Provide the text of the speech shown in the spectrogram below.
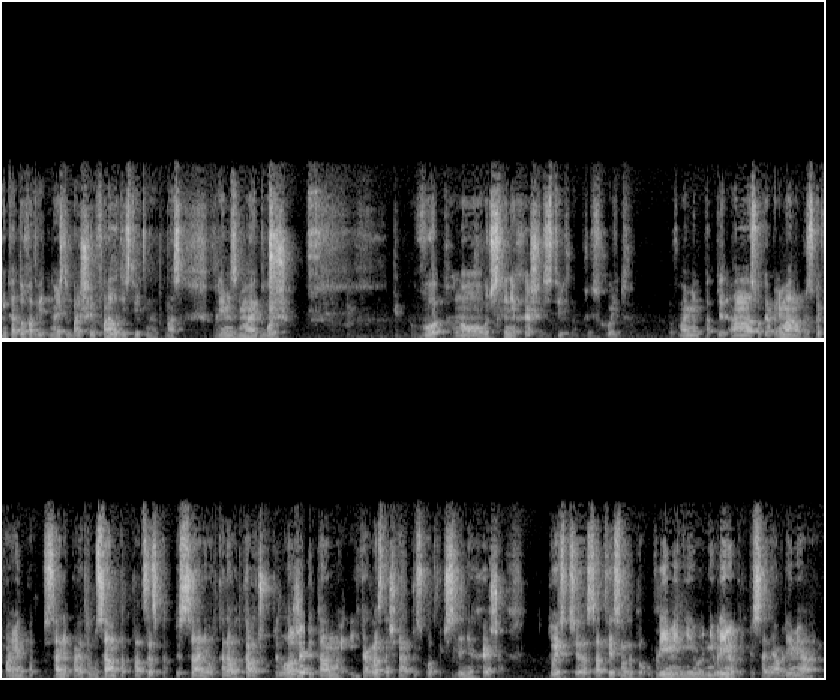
не готов ответить, но если большие файлы, действительно, у нас время занимает больше. Вот, но вычисление хэша действительно происходит в момент подписания, насколько я понимаю, оно происходит в момент подписания, поэтому сам под процесс подписания, вот когда вот карточку предложили, там и как раз начинает происходить вычисление хэша. То есть, э, соответственно, вот это время, не, не время подписания, а время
